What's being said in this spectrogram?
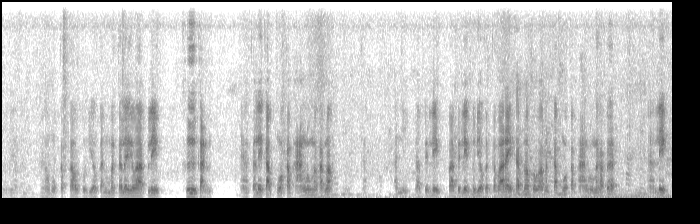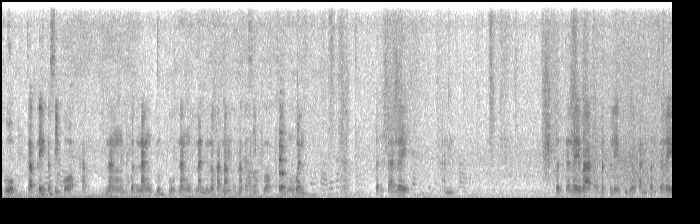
ตัวเดียวกันเลยเอาหกกับเก้าตัวเดียวกัน มันก็เลยว่าเลขคือกัน อ่าก็เลยกลับหัวกลับหางลงเนาะครับเนาะครับอันนี้ก็เป็นเลขว่าเป็นเลขตัวเดียวกันก็ว่าได้ครับเนาะเพราะว่ามันกลับหัวกลับหางลงนะครับเด้ออ่าเลขทูบกับเลขกระซิบบอกครับนางบนนางจุดทูบนางนั่นอยู่เนาะครับเนาะมากระซิบบอกใส่หูเพิ่นอ่าเพิ่นก็เลยอัน เพิ่นก็เลยว่ามันเป็นเลขตัวเดียวกันเพิ่นก็เลย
